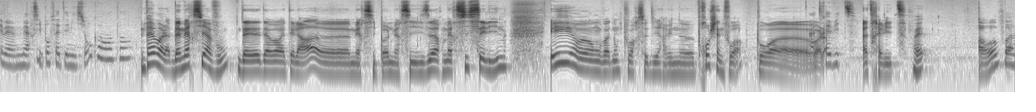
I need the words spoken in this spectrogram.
eh ben, merci pour cette émission, Corentin. Ben voilà, ben merci à vous d'a- d'avoir été là. Euh, merci Paul, merci Iser, merci Céline. Et euh, on va donc pouvoir se dire à une prochaine fois pour... euh, À voilà, très vite. à très vite. Ouais. Au revoir.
